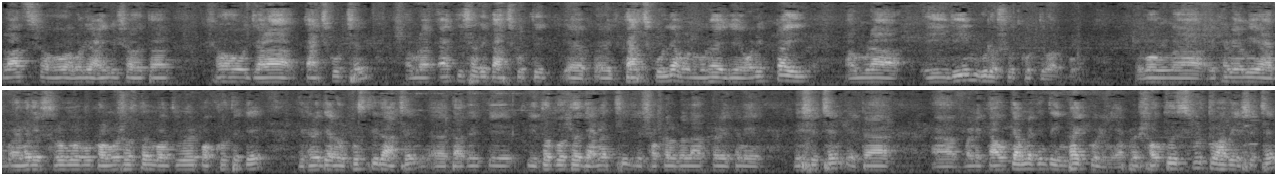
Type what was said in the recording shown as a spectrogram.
ব্লাস সহ আমাদের আইনি সহায়তা সহ যারা কাজ করছেন, আমরা একই সাথে কাজ করতে কাজ করলে আমার মনে হয় যে অনেকটাই আমরা এই ঋণগুলো শোধ করতে পারব। এবং এখানে আমি আমাদের শ্রম এবং কর্মসংস্থান মন্ত্রণালয়ের পক্ষ থেকে এখানে যারা উপস্থিত আছেন তাদেরকে কৃতজ্ঞতা জানাচ্ছি যে সকালবেলা আপনারা এখানে এসেছেন। এটা মানে কাউকে আমরা কিন্তু ইনভাইট করিনি, আপনারা স্বতঃস্ফূর্তভাবে এসেছেন।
